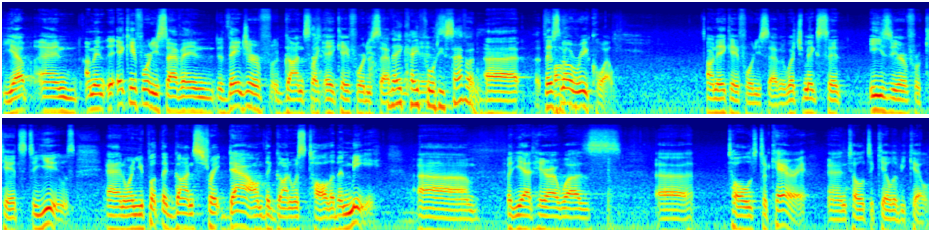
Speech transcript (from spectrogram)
Yep, and I mean, AK-47, the danger of guns like AK-47. An AK-47. is, Uh, there's no recoil on AK-47, which makes it easier for kids to use. And when you put the gun straight down, the gun was taller than me. Um, but yet here I was uh, told to carry it and told to kill or be killed.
